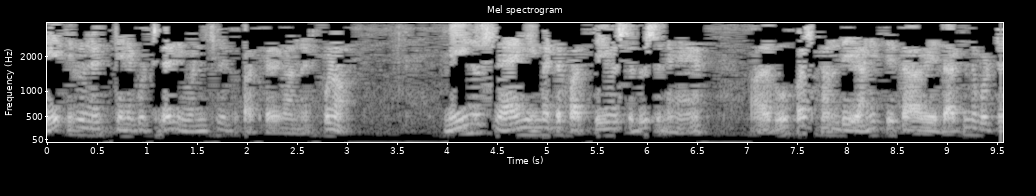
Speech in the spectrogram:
ඒ තිරුණ කෙනෙකුට නිවන චේතපත් කරගන්නට පුළුවන්. මේන සෑහීමටපත් වීම සුදුසු නැහැ. රූපස්කන්ධයේ අනිත්‍යතාවය දකිනකොට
